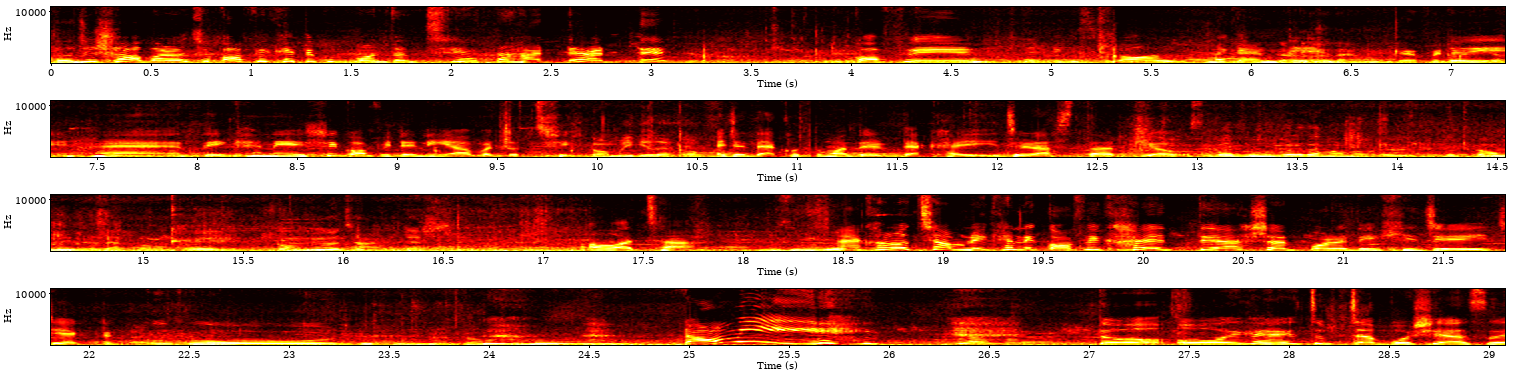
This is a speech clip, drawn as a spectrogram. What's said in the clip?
তো যে সবার হচ্ছে কফি খেতে খুব মন চাচ্ছে তা হাঁটতে হাঁটতে কফির স্টল না ক্যান্টিন তো হ্যাঁ তো এখানে এসে কফিটা নিয়ে আবার যাচ্ছি। এই যে দেখো তোমাদের দেখাই যে রাস্তার কি অবস্থা। ও আচ্ছা। এখন হচ্ছে আমরা এখানে কফি খাইতে আসার পরে দেখি যে এই যে একটা কুকুর। টমি! তো ও এখানে চুপচাপ বসে আছে।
